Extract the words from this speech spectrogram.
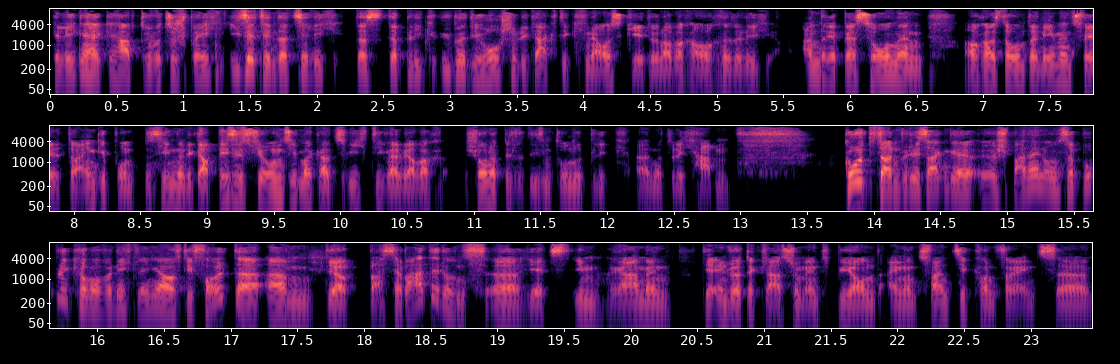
Gelegenheit gehabt, darüber zu sprechen, ist jetzt denn tatsächlich, dass der Blick über die Hochschuldidaktik hinausgeht und einfach auch natürlich andere Personen auch aus der Unternehmenswelt da eingebunden sind. Und ich glaube, das ist für uns immer ganz wichtig, weil wir einfach schon ein bisschen diesen Tunnelblick äh, natürlich haben. Gut, dann würde ich sagen, wir äh, spannen unser Publikum aber nicht länger auf die Folter. Ähm, ja, was erwartet uns äh, jetzt im Rahmen der Inverted Classroom and Beyond 21 Konferenz? Äh,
